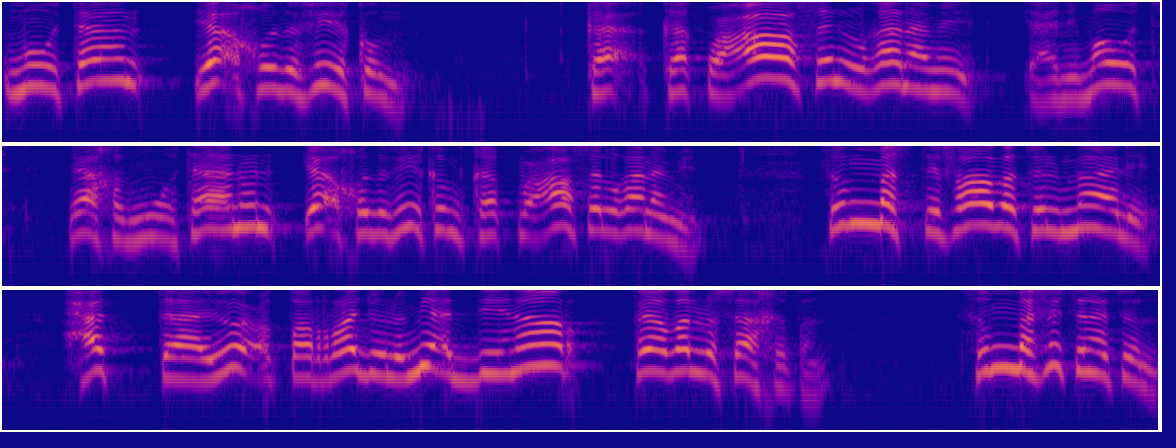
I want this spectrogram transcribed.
موتان يأخذ فيكم. كقعاص الغنم. يعني موت يأخذ موتان يأخذ فيكم كقعاص الغنم. ثم استفاضة المال حتى يعطى الرجل مئة دينار فيظل ساخطا. ثم فتنة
